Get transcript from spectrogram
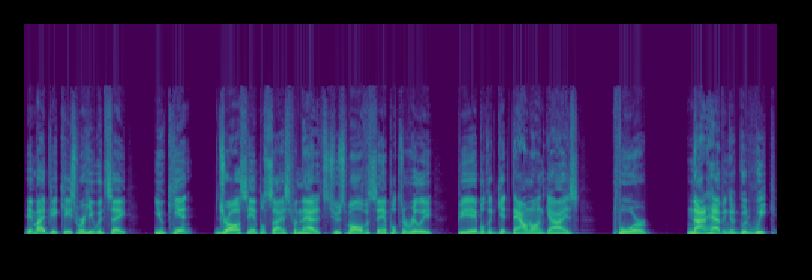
it might be a case where he would say you can't draw a sample size from that. It's too small of a sample to really be able to get down on guys for not having a good week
